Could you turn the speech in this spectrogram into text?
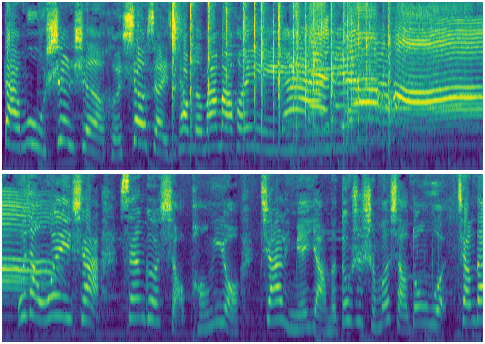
大木、胜胜和笑笑以及他们的妈妈，欢迎大家好。我想问一下，三个小朋友家里面养的都是什么小动物？抢答，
